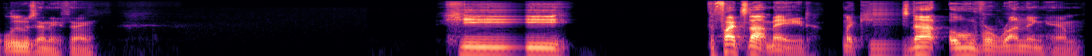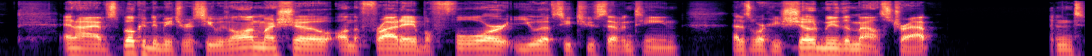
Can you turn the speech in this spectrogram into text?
lose anything. He, the fight's not made. Like he's not overrunning him. And I've spoken to Demetrious. He was on my show on the Friday before UFC 217. That is where he showed me the mousetrap. And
